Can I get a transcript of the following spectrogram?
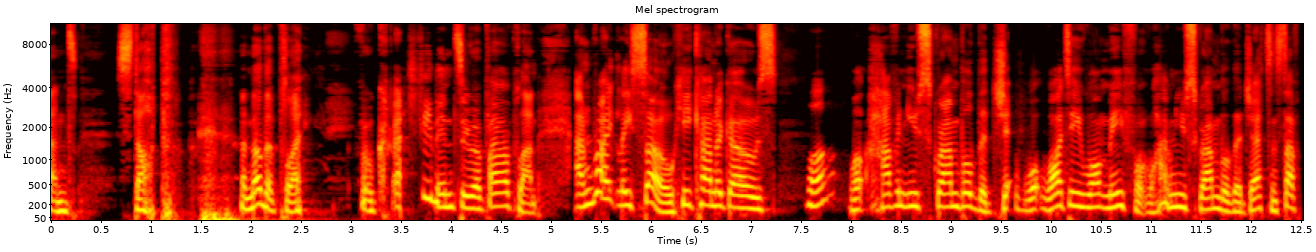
and stop another plane from crashing into a power plant. And rightly so, he kind of goes, What? well, haven't you scrambled the jet? What, what do you want me for? Well, haven't you scrambled the jets and stuff?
